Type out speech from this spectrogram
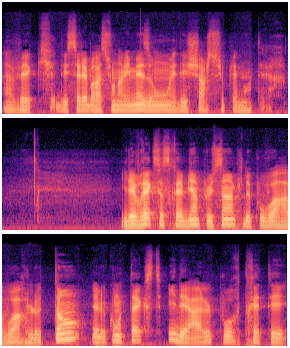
avec des célébrations dans les maisons et des charges supplémentaires. Il est vrai que ce serait bien plus simple de pouvoir avoir le temps et le contexte idéal pour traiter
